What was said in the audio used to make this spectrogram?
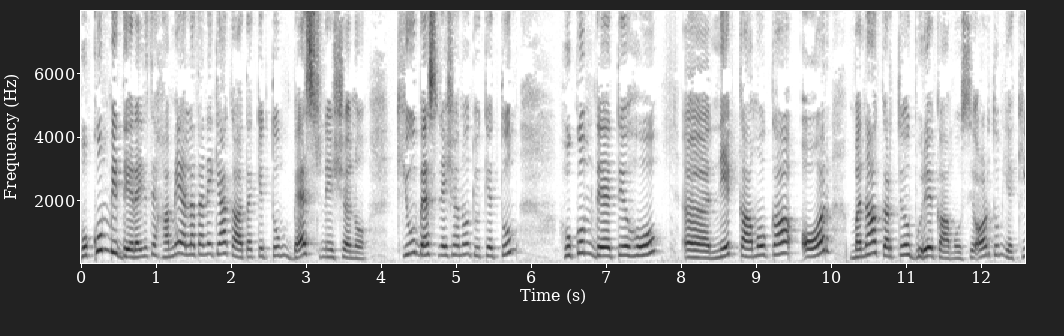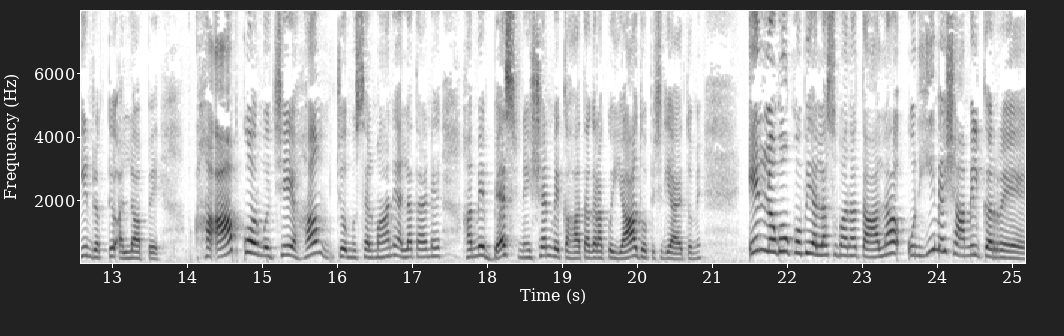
حکم بھی دے رہا ہے۔ جیسے ہمیں اللہ تعالیٰ نے کیا کہا تھا کہ تم بیسٹ نیشن ہو۔ کیوں بیسٹ نیشن ہو؟ کیونکہ تم حکم دیتے ہو نیک کاموں کا اور منع کرتے ہو برے کاموں سے، اور تم یقین رکھتے ہو اللہ پہ۔ ہاں آپ کو اور مجھے، ہم جو مسلمان ہیں، اللہ تعالیٰ نے ہمیں بیسٹ نیشن میں کہا تھا۔ اگر آپ کو یاد ہو پچھلی آیتوں میں، ان لوگوں کو بھی اللہ سبحانہ تعالیٰ انہی میں شامل کر رہے ہیں۔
